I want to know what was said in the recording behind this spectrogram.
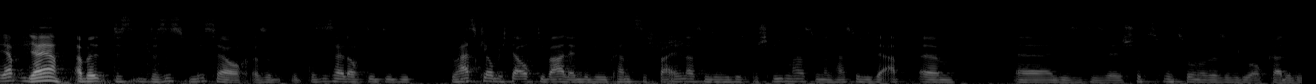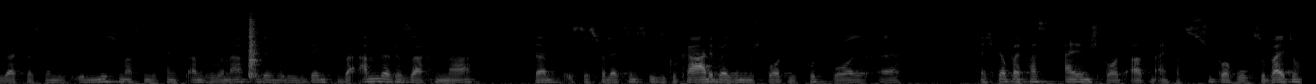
Ja, ja, ja, aber das, das ist, ist ja auch, also das ist halt auch die, die, die du hast, glaube ich, da auch die Wahl. Entweder du kannst dich fallen lassen, so wie du es beschrieben hast, und dann hast du diese Ab, ähm, äh, diese, diese Schutzfunktion oder so, wie du auch gerade gesagt hast, wenn du es eben nicht machst und du fängst an, drüber nachzudenken oder du denkst über andere Sachen nach, dann ist das Verletzungsrisiko gerade bei so einem Sport wie Football, äh, ich glaube bei fast allen Sportarten einfach super hoch. Sobald du,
